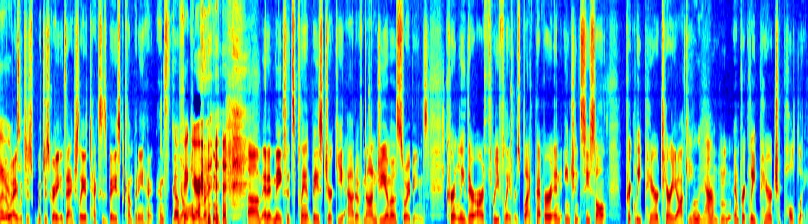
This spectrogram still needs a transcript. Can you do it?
by the way, which is which is great. It's actually a Texas-based company, hence the Go y'all, figure. right? um, and it makes its plant-based jerky out of non-GMO soybeans. Currently, there are three flavors: black pepper and ancient sea salt, prickly pear teriyaki, Ooh, yum! mhm, and prickly pear chipotle.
